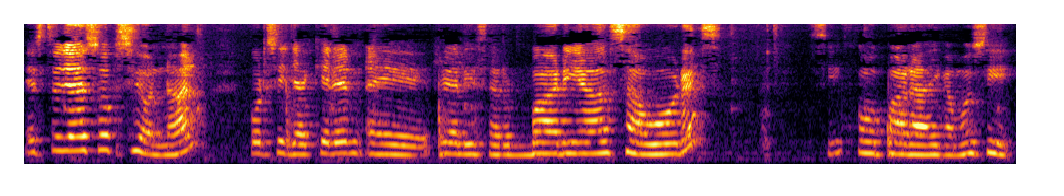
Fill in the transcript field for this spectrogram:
Esto ya es opcional por si ya quieren eh, realizar varios sabores. ¿sí? Como para, digamos, si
